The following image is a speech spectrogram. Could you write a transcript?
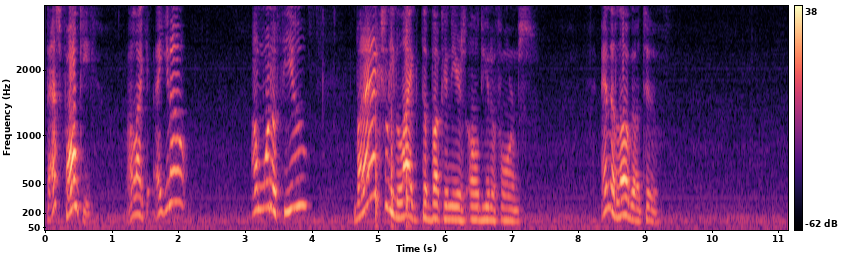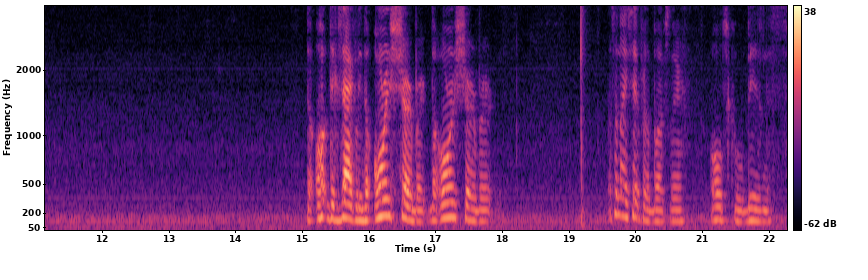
that's funky. I like it. You know, I'm one of few, but I actually like the Buccaneers old uniforms. And the logo too. The, exactly the orange sherbet, the orange sherbet. That's a nice hit for the Bucks there. Old school business.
